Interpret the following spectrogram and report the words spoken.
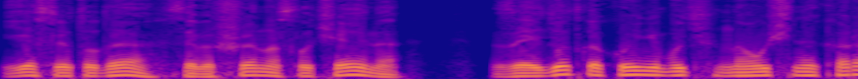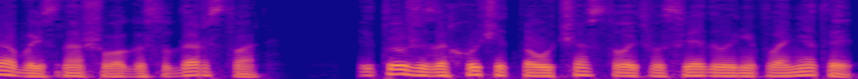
если туда, совершенно случайно, зайдет какой-нибудь научный корабль с нашего государства и тоже захочет поучаствовать в исследовании планеты,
